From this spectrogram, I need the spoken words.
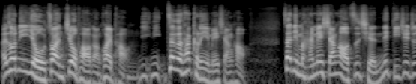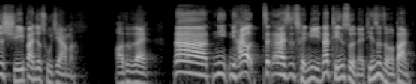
还是说你有赚就跑，赶快跑？你你这个他可能也没想好，在你们还没想好之前，那的确就是学一半就出家嘛，啊，对不对？那你你还有这个还是成立？那停损呢？停损怎么办？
